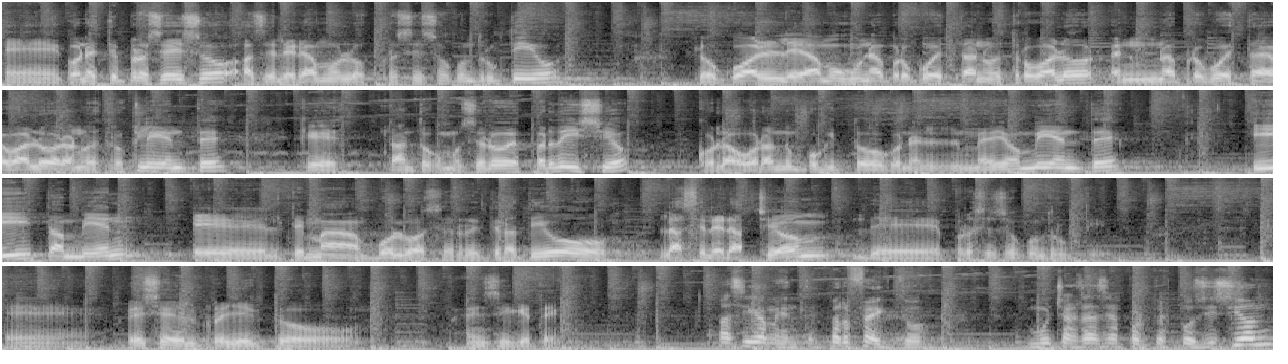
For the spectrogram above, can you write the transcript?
Eh, con este proceso aceleramos los procesos constructivos, lo cual le damos una propuesta a nuestro valor, una propuesta de valor a nuestros clientes, que es tanto como cero desperdicio, colaborando un poquito con el medio ambiente, y también eh, el tema, vuelvo a ser reiterativo, la aceleración de proceso constructivo. ese es el proyecto en sí que tengo. Básicamente, perfecto. Muchas gracias por tu exposición.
